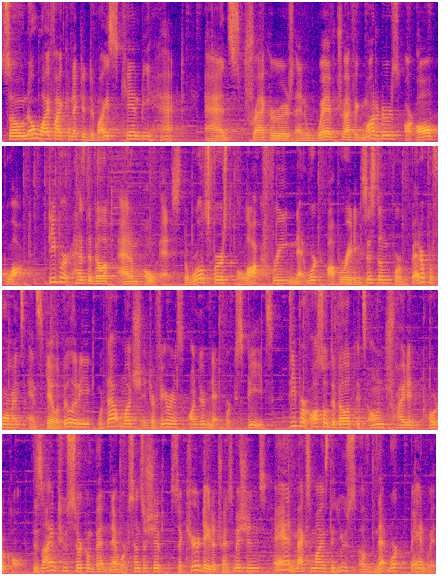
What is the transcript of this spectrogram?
so no Wi-Fi connected device can be hacked. Ads, trackers, and web traffic monitors are all blocked. Deeper has developed Atom OS, the world's first lock-free network operating system for better performance and scalability without much interference on your network speeds. Deeper also developed its own Trident protocol, designed to circumvent network censorship, secure data transmissions, and maximize the use of network bandwidth.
